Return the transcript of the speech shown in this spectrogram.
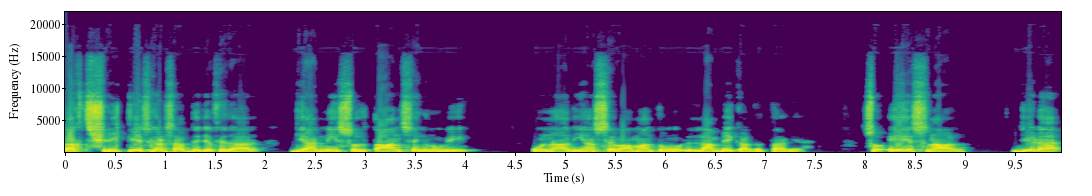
ਤਖਤ ਸ੍ਰੀ ਕੇਸਗੜ੍ਹ ਸਾਹਿਬ ਦੇ ਜਥੇਦਾਰ ਗਿਆਨੀ ਸੁਲਤਾਨ ਸਿੰਘ ਨੂੰ ਵੀ ਉਹਨਾਂ ਦੀਆਂ ਸੇਵਾਵਾਂ ਤੋਂ ਲਾਂਭੇ ਕਰ ਦਿੱਤਾ ਗਿਆ ਸੋ ਇਸ ਨਾਲ ਜਿਹੜਾ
